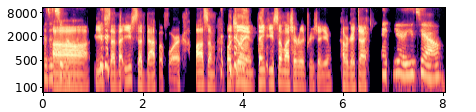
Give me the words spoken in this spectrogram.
because it's super uh, you said that you said that before. Awesome. Well, Jillian, thank you so much. I really appreciate you. Have a great day. Thank you. You too.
